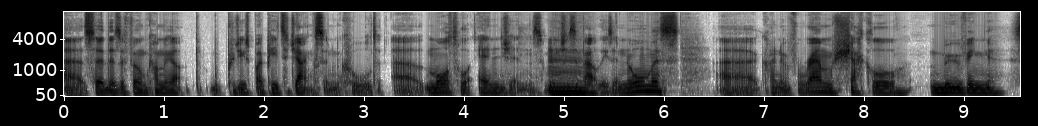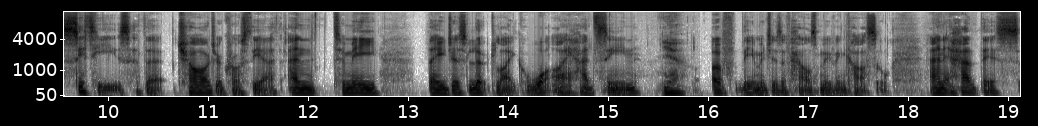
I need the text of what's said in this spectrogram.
uh, so there's a film coming up produced by Peter Jackson called uh, Mortal Engines, which is about these enormous, uh, kind of ramshackle moving cities that charge across the earth. And to me, they just looked like what I had seen Yeah. of the images of Howl's Moving Castle. And it had this,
